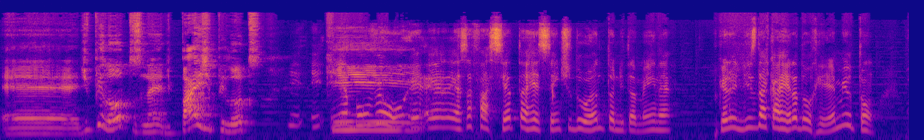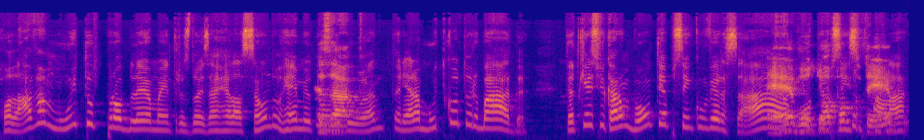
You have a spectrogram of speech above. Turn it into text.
É, de pilotos, né? De pais de pilotos. E, que... e é bom ver é, é, essa faceta recente do Anthony também, né? Porque no início da carreira do Hamilton, rolava muito problema entre os dois. A relação do Hamilton Exato. e do Anthony era muito conturbada. Tanto que eles ficaram um bom tempo sem conversar. É, voltou há pouco tempo. Falar.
